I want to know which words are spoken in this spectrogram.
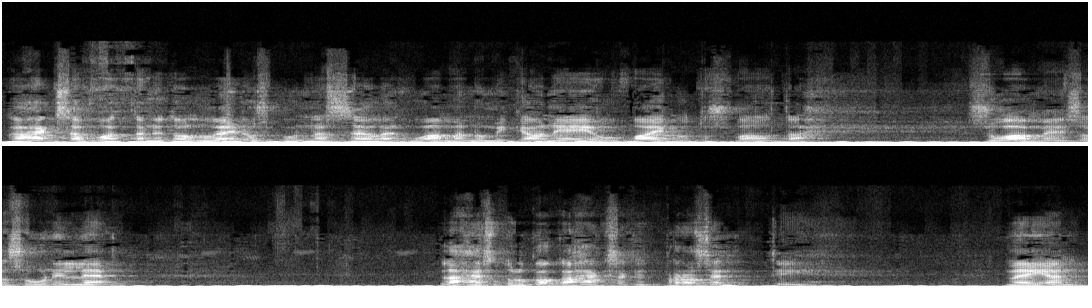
kahdeksan vuotta nyt ollut eduskunnassa ja olen huomannut, mikä on EU-vaikutusvalta Suomeen. Se on suunnilleen lähestulkoon 80 prosenttia meidän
